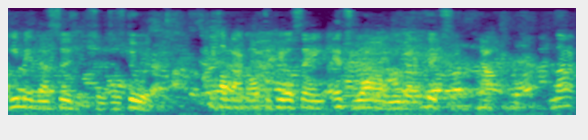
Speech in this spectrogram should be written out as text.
he made the decision, so just do it. Come back off the field saying it's wrong, we gotta fix it. Yeah. Not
